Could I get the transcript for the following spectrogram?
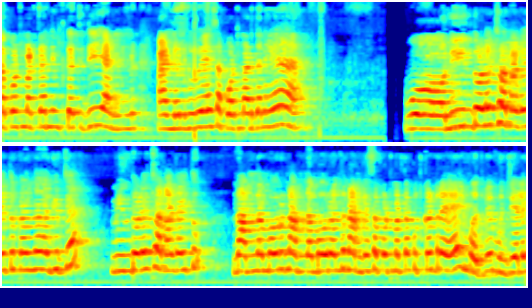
ಸಪೋರ್ಟ್ ಮಾಡ್ತಾನೆ ನಿಂತ್ಕೊತಿದ್ದಿ. ಅಣ್ಣ ಅಣ್ಣನಿಗೂ ಸಪೋರ್ಟ್ ಮಾಡ್ತಾನೆ ಓ ನಿಂದೊಳೆ ಚೆನ್ನಾಗಾಯ್ತು ಕಣ್ಣ ಆಗಿದ್ದೆ ನಿಂದೊಳೆ ಚೆನ್ನಾಗಾಯ್ತು. ನಮ್ಮ ನಮ್ಮವರು ನಮ್ಮ ನಮ್ಮವರು ಅಂತ ನಮಗೆ ಸಪೋರ್ಟ್ ಮಾಡ್ತಾ ಕುತ್ಕೊಂಡ್ರೆ ಈ ಮದುವೆ ಮುಂಜೆ ಎಲ್ಲ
